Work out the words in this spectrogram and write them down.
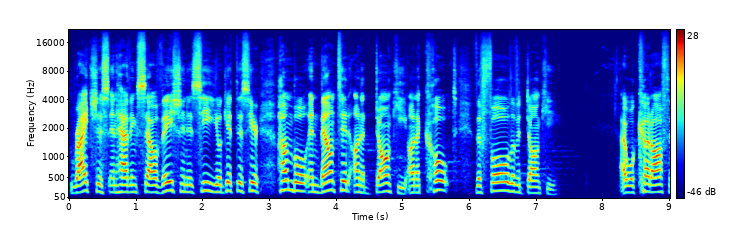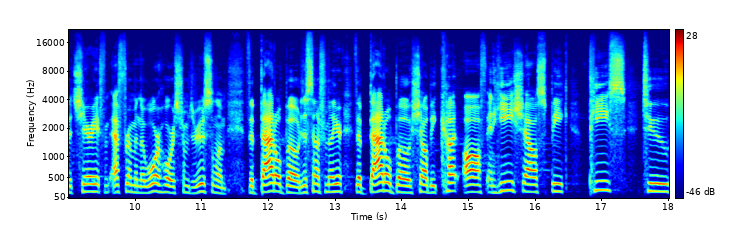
Righteous and having salvation is he. You'll get this here. Humble and mounted on a donkey, on a colt, the foal of a donkey. I will cut off the chariot from Ephraim and the war horse from Jerusalem. The battle bow, does this sound familiar? The battle bow shall be cut off, and he shall speak peace to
